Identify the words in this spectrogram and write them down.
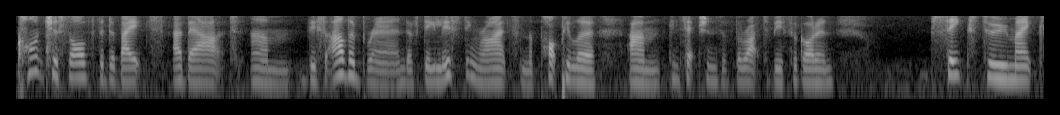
conscious of the debates about um, this other brand of delisting rights and the popular um, conceptions of the right to be forgotten, seeks to make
